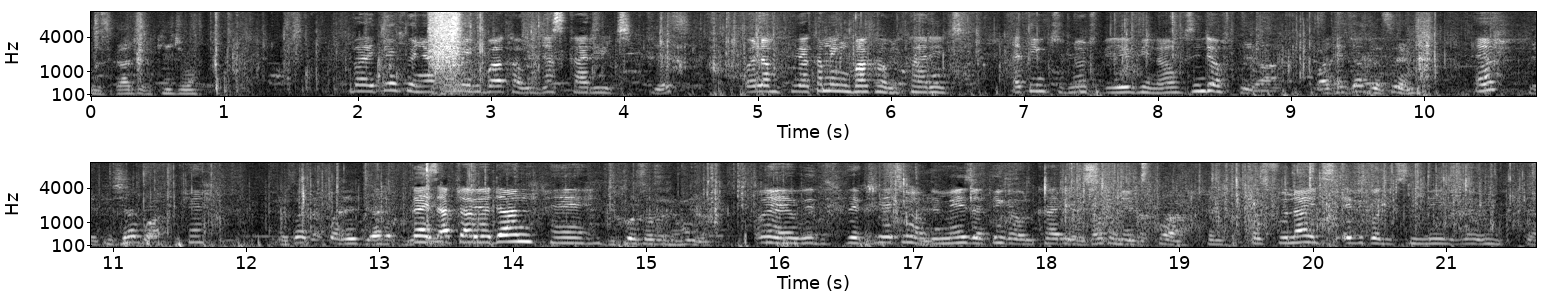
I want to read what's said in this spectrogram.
usikate kichwa. But I think when you're coming back, I will just carry it. Yes. When I'm, we are coming back, I will carry it. I think it will not be heavy now. Sindio? Yeah, but it's just the same. Yeah? Ikishakwa, Yeah. it's not quite heavy hata Guys, after we're done uh, because sasa ni unga. uh, with the creating of the maize, I think I will carry it next. Because for now, it's heavy because it's maize. So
